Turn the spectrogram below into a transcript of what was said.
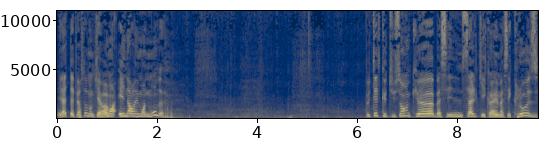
Et là tu t'aperçois qu'il y a vraiment énormément de monde. Peut-être que tu sens que bah, c'est une salle qui est quand même assez close,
